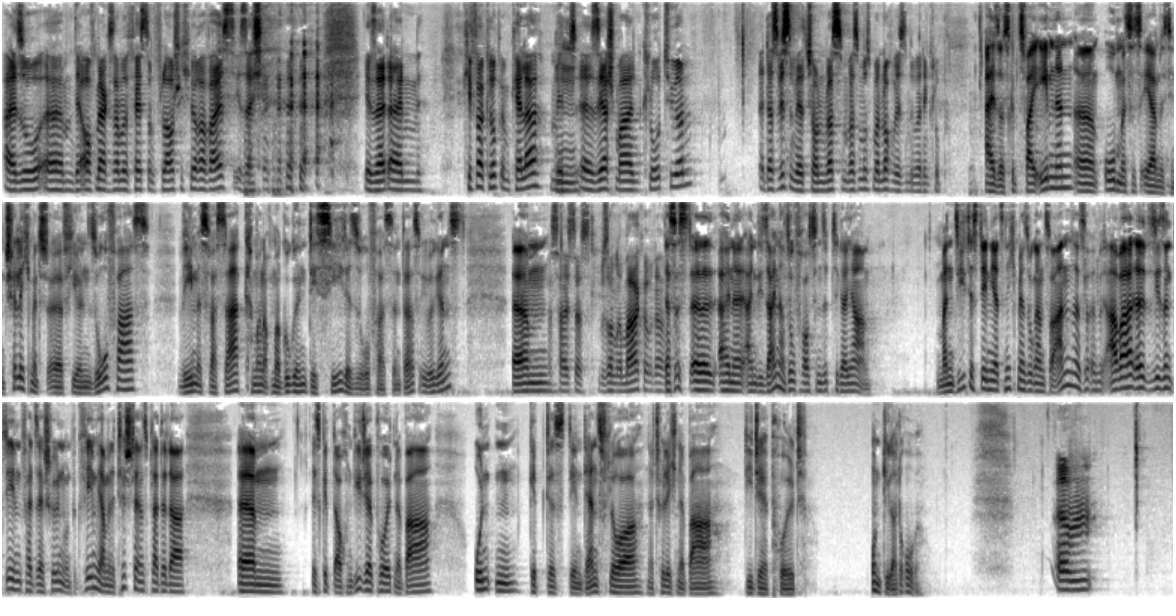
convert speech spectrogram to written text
Also ähm, der aufmerksame Fest- und Flauschig-Hörer weiß, ihr seid, ihr seid ein Kifferclub im Keller mit äh, sehr schmalen Klotüren. Das wissen wir jetzt schon. Was, was muss man noch wissen über den Club? Also es gibt zwei Ebenen. Äh, oben ist es eher ein bisschen chillig mit äh, vielen Sofas. Wem es was sagt, kann man auch mal googeln. Desede-Sofas sind das übrigens. Was heißt das? Besondere Marke oder? Das ist äh, eine, ein Designersofa aus den 70er Jahren. Man sieht es denen jetzt nicht mehr so ganz so an, das, äh, aber äh, sie sind jedenfalls sehr schön und bequem. Wir haben eine Tischtennisplatte da. Ähm, es gibt auch ein DJ-Pult, eine Bar. Unten gibt es den Dancefloor, natürlich eine Bar, DJ-Pult und die Garderobe. Ähm,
